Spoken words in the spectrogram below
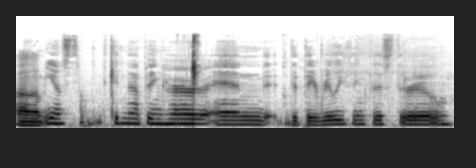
um, you know, kidnapping her, and did they really think this through?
